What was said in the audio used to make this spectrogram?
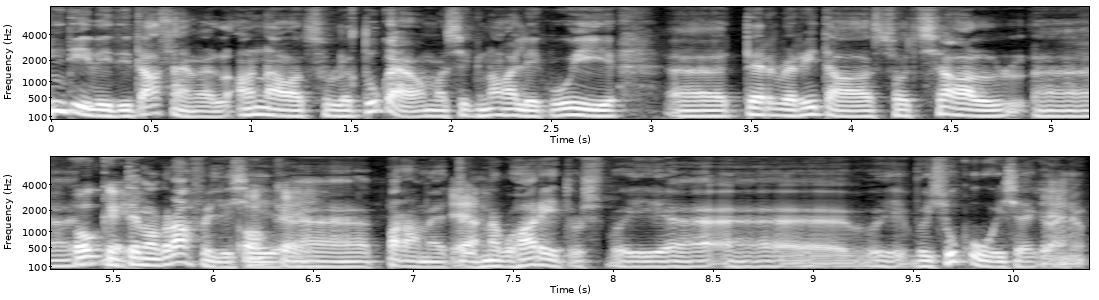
indiviidi tasemel annavad sulle tugevama signaali kui terve rida sotsiaal sotsiaal okay., demograafilisi okay. Äh, parameetreid nagu haridus või, äh, või, või sugu isegi on ju.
